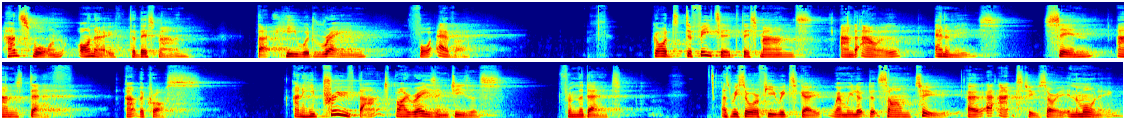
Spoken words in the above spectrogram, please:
had sworn on oath to this man that he would reign forever. God defeated this man's and our enemies, sin and death, at the cross. And he proved that by raising Jesus from the dead. As we saw a few weeks ago when we looked at Psalm 2, uh, Acts 2, sorry, in the morning,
